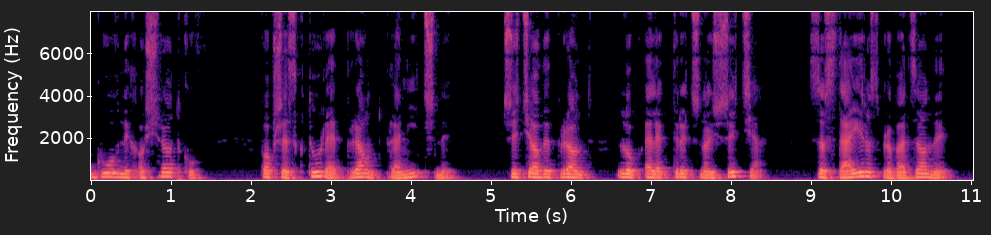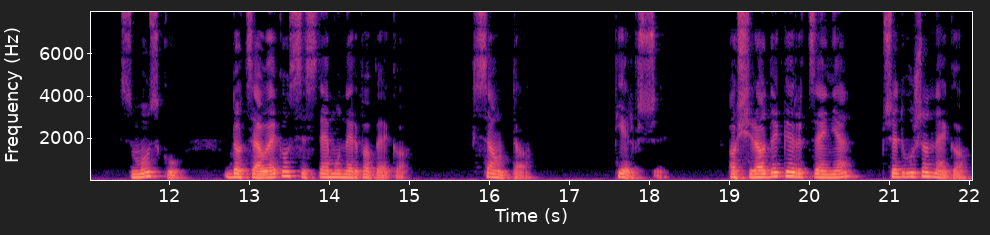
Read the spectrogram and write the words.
głównych ośrodków, poprzez które prąd praniczny, życiowy prąd lub elektryczność życia zostaje rozprowadzony z mózgu do całego systemu nerwowego. Są to pierwszy ośrodek rdzenia przedłużonego,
